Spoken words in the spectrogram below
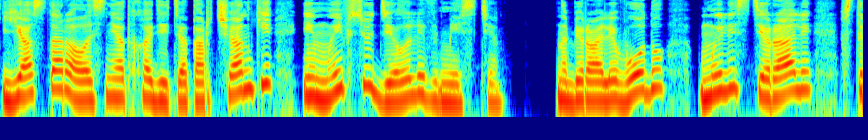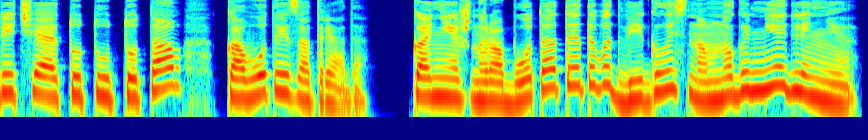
Я старалась не отходить от арчанки, и мы все делали вместе. Набирали воду, мыли, стирали, встречая то тут, то там кого-то из отряда. Конечно, работа от этого двигалась намного медленнее,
